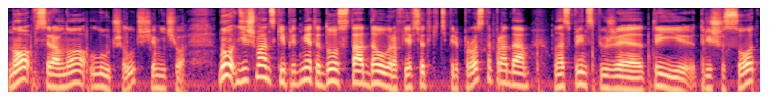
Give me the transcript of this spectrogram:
Но все равно лучше. Лучше, чем ничего. Ну, дешманские предметы до 100 долларов я все-таки теперь просто продам. У нас, в принципе, уже 3, 3 600.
